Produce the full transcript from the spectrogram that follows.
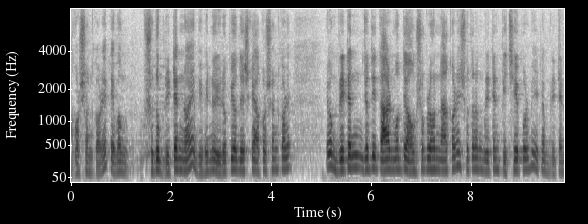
আকর্ষণ করে এবং শুধু ব্রিটেন নয়, বিভিন্ন ইউরোপীয় দেশকে আকর্ষণ করে এবং ব্রিটেন যদি তার মধ্যে অংশগ্রহণ না করে, সুতরাং ব্রিটেন পিছিয়ে পড়বে, এটা ব্রিটেন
